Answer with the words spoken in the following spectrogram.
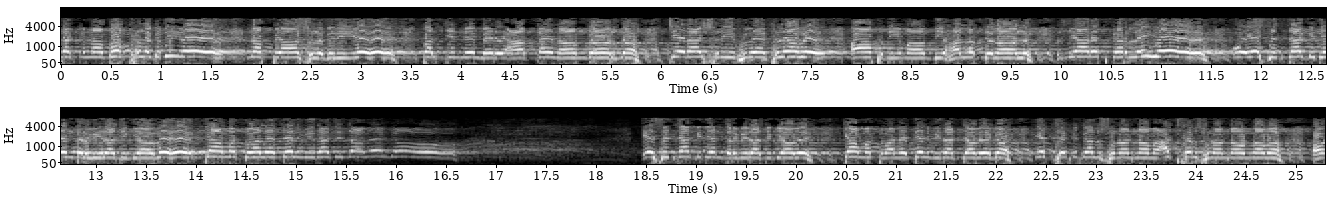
تک نہ بھوک لگدی ہے، نہ پیاس لگدی ہے۔ پر جن نے میرے آقا نامدار دا چہرہ شریف ویخ لیا وے، آپ دی ایمان دی حالت نال زیارت کر لئیے وہ اس جگ دے اندر بھی رج گیا ہوئے قیامت والے دن بھی رج جاوے گا۔ اس جگ دے اندر بھی رج گیا ہوئے، قیامت والے دن بھی رج جاوے گا۔ ایتھے ایک گل سنانا وا، اکثر سنانا ہونا وا۔ اور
